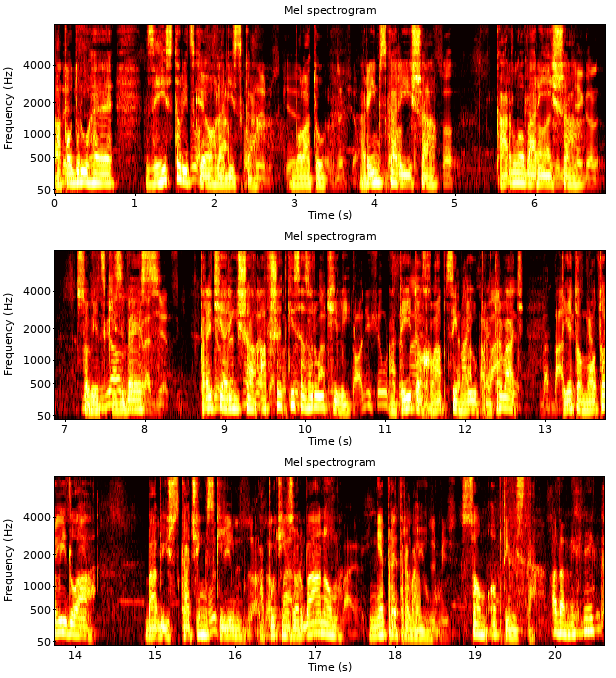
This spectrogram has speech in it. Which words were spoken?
A po druhé, z historického hľadiska bola tu Rímska ríša, Karlova ríša, Sovietský zväz, Tretia ríša a všetky sa zrútili. A títo chlapci majú pretrvať. Tieto motovidlá, Babiš s Kačinským a Putin s Orbánom nepretrvajú. Som optimista. Adam Michník,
